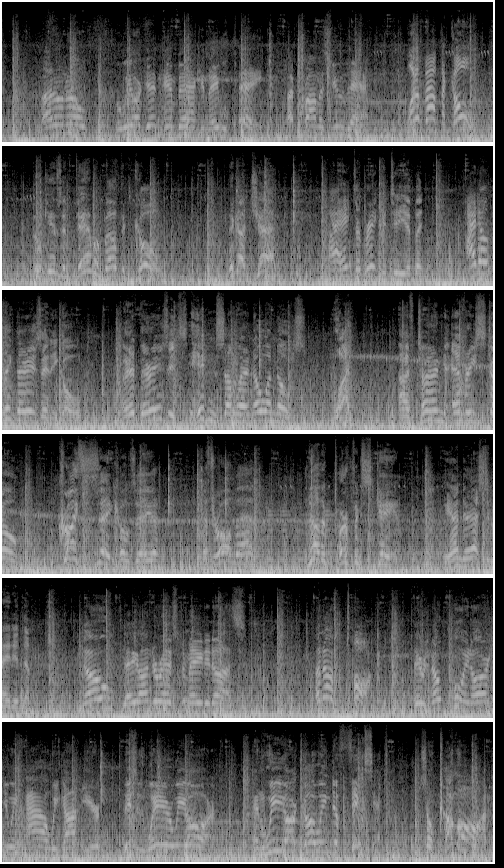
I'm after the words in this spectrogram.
I don't know, but we are getting him back and they will pay. I promise you that. What about the gold? Who gives a damn about the gold? They got Jack. I hate to break it to you, but I don't think there is any gold. Or if there is, it's hidden somewhere no one knows. What? I've turned every stone. Christ's sake, Hosea. After all that, another perfect scam. We underestimated them. No, they underestimated us. Enough talk. There is no point arguing how we got here. This is where we are. And we are going to fix it. So come on!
